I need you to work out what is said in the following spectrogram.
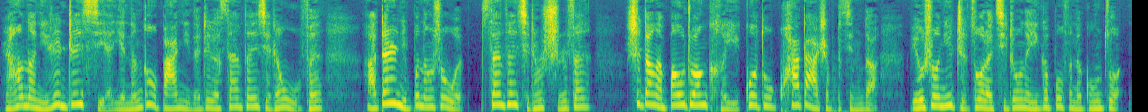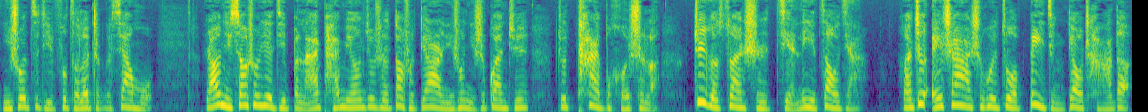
然后呢，你认真写也能够把你的这个三分写成五分，啊，但是你不能说我三分写成十分，适当的包装可以，过度夸大是不行的。比如说你只做了其中的一个部分的工作，你说自己负责了整个项目，然后你销售业绩本来排名就是倒数第二，你说你是冠军，就太不合适了。这个算是简历造假啊，这个 HR 是会做背景调查的，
